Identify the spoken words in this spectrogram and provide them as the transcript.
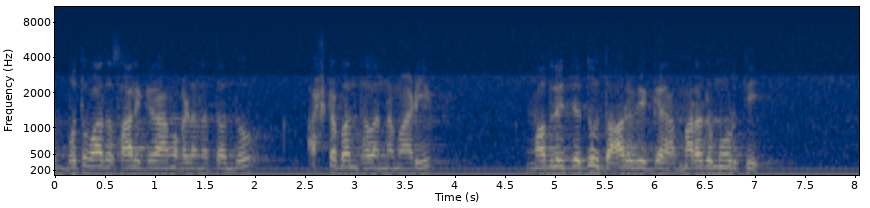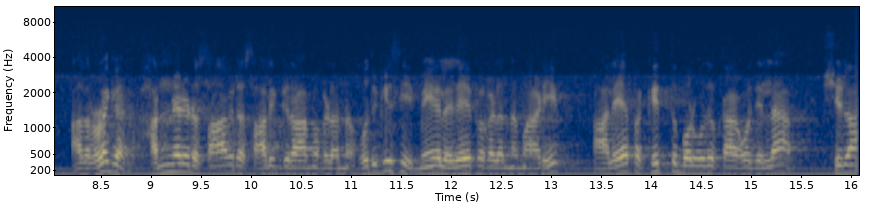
ಅದ್ಭುತವಾದ ಸಾಲಿಗ್ರಾಮಗಳನ್ನು ತಂದು ಅಷ್ಟಬಂಧವನ್ನು ಮಾಡಿ ಮೊದಲಿದ್ದದ್ದು ದಾರು ವಿಗ್ರಹ ಮರದ ಮೂರ್ತಿ. ಅದರೊಳಗೆ ಹನ್ನೆರಡು ಸಾವಿರ ಸಾಲಿಗ್ರಾಮಗಳನ್ನು ಹುದುಗಿಸಿ ಮೇಲೆ ಲೇಪಗಳನ್ನು ಮಾಡಿ ಆ ಲೇಪ ಕಿತ್ತು ಬರುವುದಕ್ಕಾಗೋದಿಲ್ಲ ಶಿಲಾ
